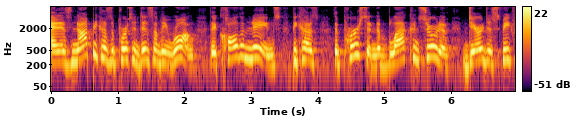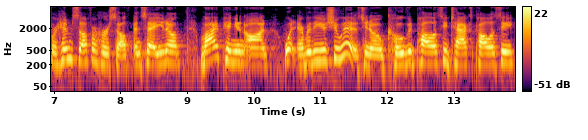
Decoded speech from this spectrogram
And it's not because the person did something wrong. They call them names because the person, the black conservative, dared to speak for himself or herself and say, you know, my opinion on whatever the issue is, you know, COVID policy, tax policy,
